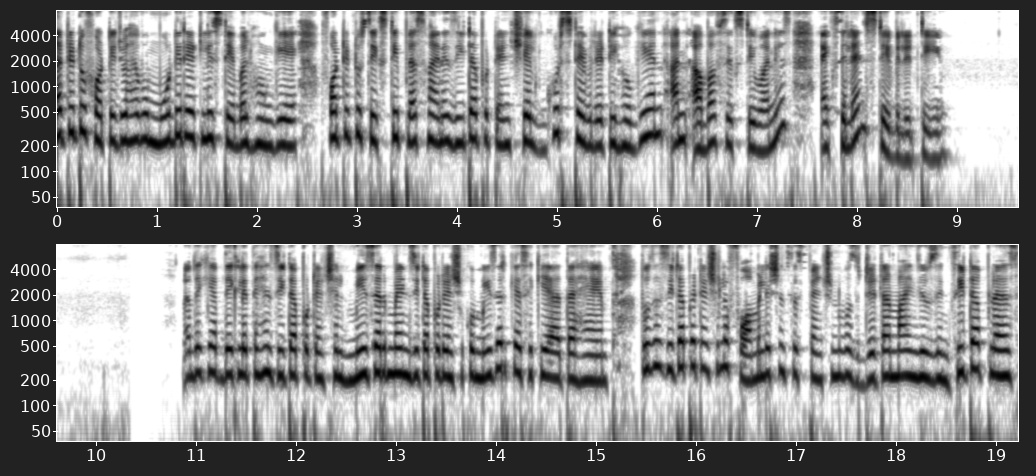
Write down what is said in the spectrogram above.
थर्टी टू फोर्टी जो है वो मोडरेटली स्टेबल होंगे forty to sixty plus minus zeta potential good stability होगी and on above sixty one is excellent stability ना देखिए, आप देख लेते हैं zeta potential measurement zeta potential को मेजर कैसे किया जाता है? तो the zeta potential of formulation suspension was determined using zeta plus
